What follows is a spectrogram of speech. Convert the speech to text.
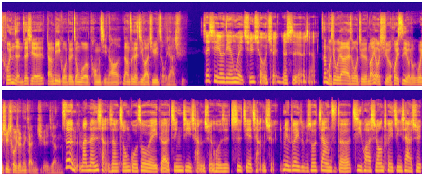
吞忍这些当地国对中国的抨击，然后让这个计划继续走下去。这其实有点委曲求全，就是这样。在某些国家来说，我觉得蛮有趣的，会是有委曲求全的感觉，这样子。这蛮难想象，中国作为一个经济强权或者是世界强权，面对比如说这样子的计划，希望推进下去，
